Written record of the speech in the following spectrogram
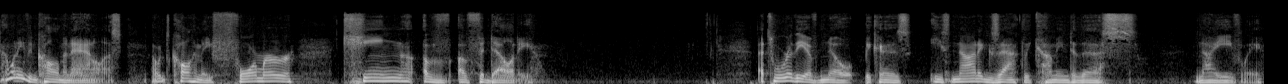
I wouldn't even call him an analyst. I would call him a former king of, of fidelity that's worthy of note because he's not exactly coming to this naively.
